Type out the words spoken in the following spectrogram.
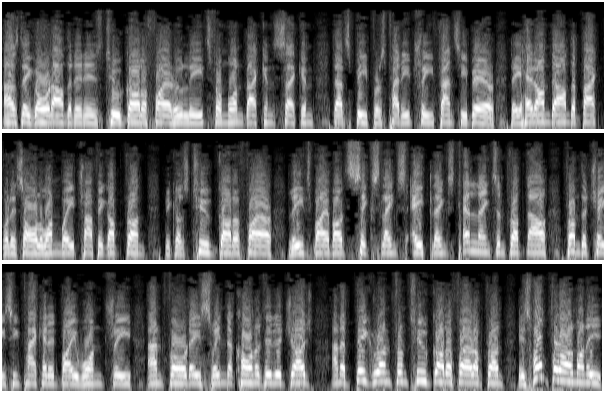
As they go around it, it is two God of Fire who leads from one back in second. That's Beepers, Paddy Tree, Fancy Bear. They head on down the back, but it's all one way traffic up front because two God of Fire leads by about six lengths, eight lengths, ten lengths in front now from the chasing pack headed by one, tree and four. They swing the corner to the judge and a big run from two God of Fire up front is home for all money.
